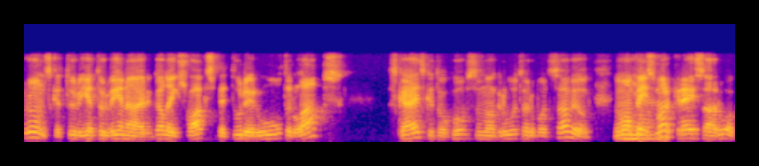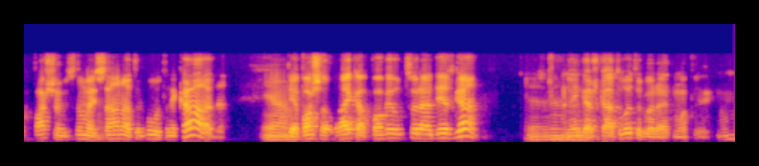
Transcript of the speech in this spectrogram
protams, ka tur, ja tur vienā ir galīgs vaks, bet tur ir ultra labs, skaidrs, ka to kopumā grūti varbūt savilkt. Nu, man pēc tam ar kreisā roka pašam, es domāju, sānā tur būtu nekāda. Jā, Tie pašā laikā pavilkts varētu diezgan. tas gan. Vienkārši kā to tur varētu notiekt. Nu.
